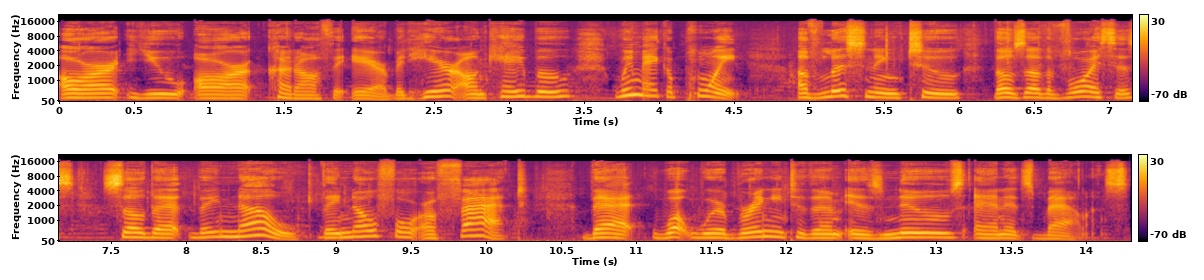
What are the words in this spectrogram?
or you are cut off the air. But here on KBOO, we make a point of listening to those other voices so that they know, they know for a fact that what we're bringing to them is news and it's balance.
